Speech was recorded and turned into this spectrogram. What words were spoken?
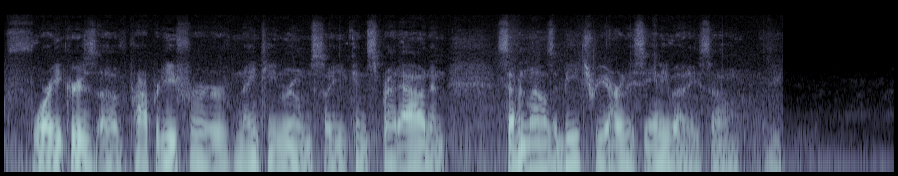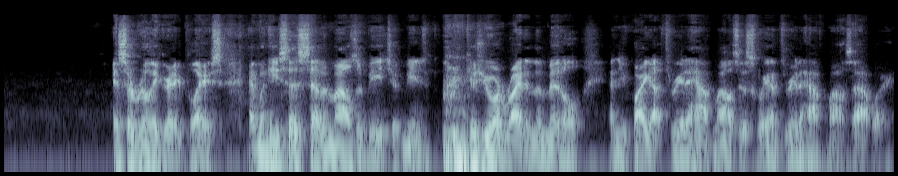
four acres of property for 19 rooms, so you can spread out and seven miles of beach where you hardly see anybody. So it's a really great place. And when he says seven miles of beach, it means because you are right in the middle and you probably got three and a half miles this way and three and a half miles that way.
